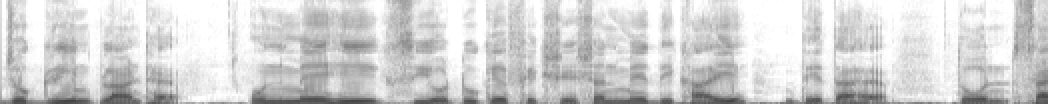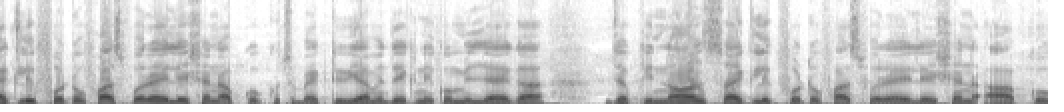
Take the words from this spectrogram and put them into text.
जो ग्रीन प्लांट है, उनमें ही CO2 के फिक्सेशन में दिखाई देता है। तो साइक्लिक फोटोफास्फोराइलेशन आपको कुछ बैक्टीरिया में देखने को मिल जाएगा, जबकि नॉन साइक्लिक फोटोफास्फोराइलेशन आपको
